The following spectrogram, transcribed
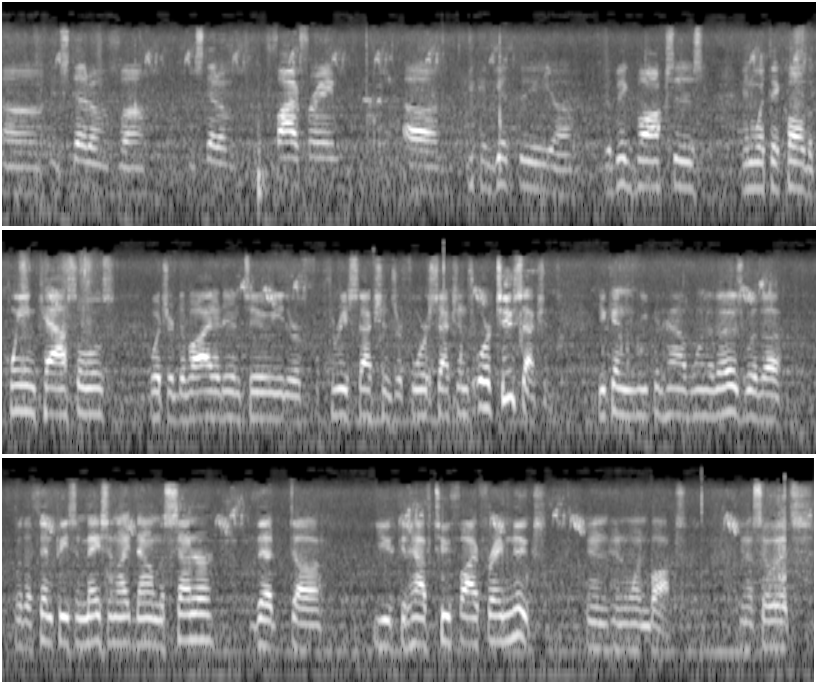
uh, instead of uh, instead of five frame. Uh, you can get the uh, the big boxes in what they call the queen castles, which are divided into either three sections or four sections or two sections. You can you can have one of those with a with a thin piece of masonite down the center that uh, you can have two five frame nucs in, in one box. You know, so it's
